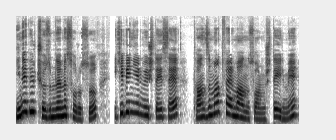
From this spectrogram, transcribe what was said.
yine bir çözümleme sorusu. 2023'te ise Tanzimat Fermanı'nı sormuş değil mi?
